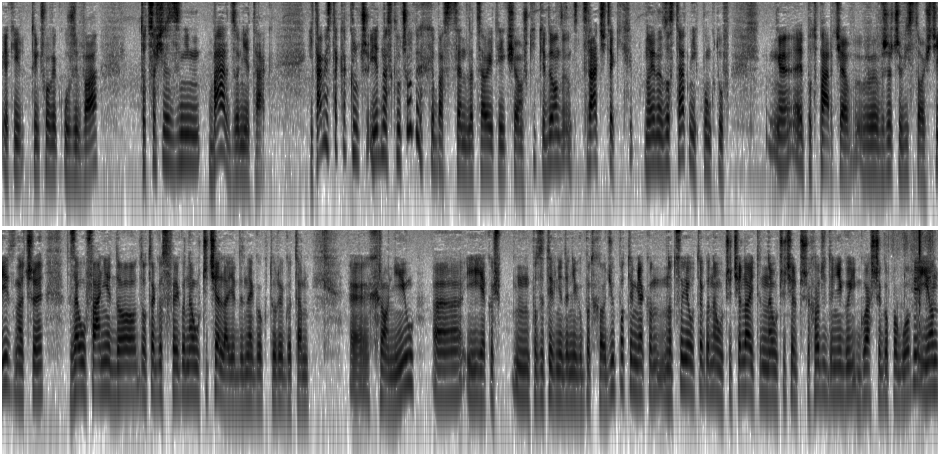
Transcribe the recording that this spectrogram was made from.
jakiej ten człowiek używa, to coś jest z nim bardzo nie tak. I tam jest taka klucz, jedna z kluczowych chyba scen dla całej tej książki, kiedy on traci takich, no jeden z ostatnich punktów e, podparcia w, w rzeczywistości, to znaczy zaufanie do, do tego swojego nauczyciela, jedynego, który go tam e, chronił e, i jakoś mm, pozytywnie do niego podchodził. Po tym, jak on nocuje u tego nauczyciela i ten nauczyciel przychodzi do niego i głaszcze go po głowie i on,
